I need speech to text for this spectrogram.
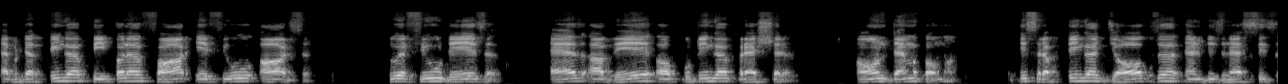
abducting people for a few hours to a few days as a way of putting a pressure on them, disrupting jobs and businesses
